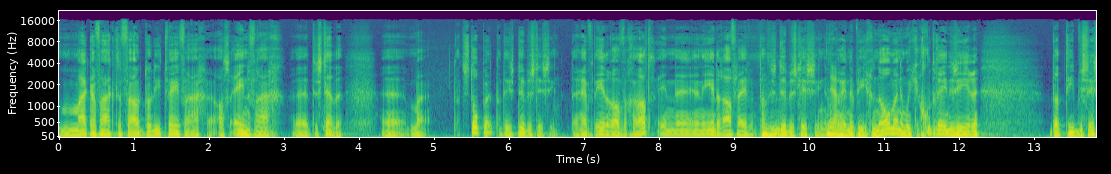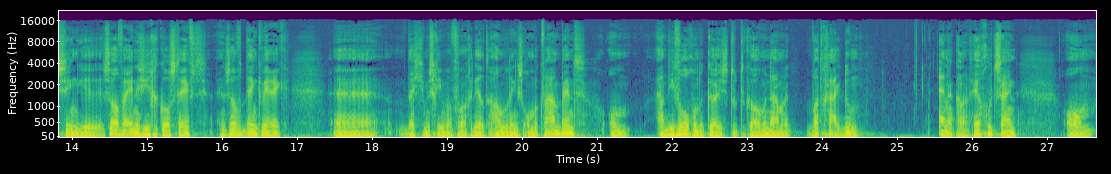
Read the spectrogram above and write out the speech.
maken vaak de fout door die twee vragen als één vraag uh, te stellen. Uh, maar dat stoppen, dat is de beslissing. Daar hebben we het eerder over gehad in, uh, in een eerdere aflevering. Dat mm -hmm. is de beslissing. En ja. heb je genomen en dan moet je goed realiseren dat die beslissing je zoveel energie gekost heeft en zoveel denkwerk. dat je misschien wel voor een gedeelte handelingsonbekwaam bent om aan die volgende keuze toe te komen, namelijk wat ga ik doen? En dan kan het heel goed zijn om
